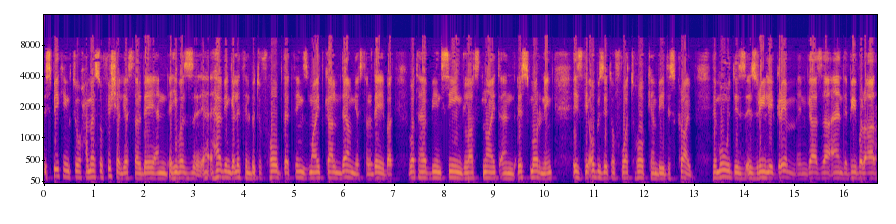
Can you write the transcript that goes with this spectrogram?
speaking to Hamas official yesterday, and he was uh, having a little bit of hope that things might calm down yesterday. But what I have been seeing last night and this morning is the opposite of what hope can be described. The mood is, is really grim in Gaza, and the people are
